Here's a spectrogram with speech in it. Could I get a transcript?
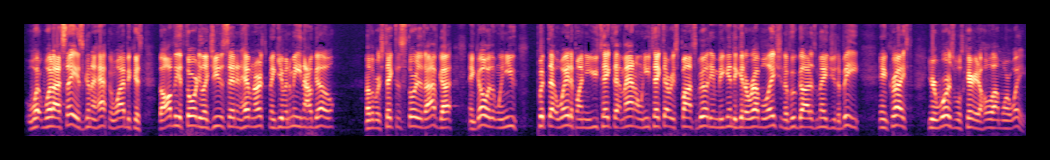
what, what I say is going to happen. Why? Because the, all the authority, like Jesus said, in heaven and earth has been given to me. Now go. In other words, take this authority that I've got and go with it. When you put that weight upon you, you take that mantle, when you take that responsibility and begin to get a revelation of who God has made you to be in Christ, your words will carry a whole lot more weight.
